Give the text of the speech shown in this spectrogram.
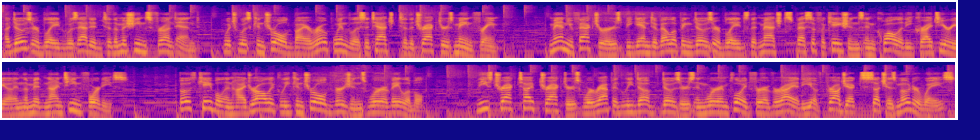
a dozer blade was added to the machine's front end, which was controlled by a rope windlass attached to the tractor's main frame. Manufacturers began developing dozer blades that matched specifications and quality criteria in the mid-1940s. Both cable and hydraulically controlled versions were available. These track-type tractors were rapidly dubbed dozers and were employed for a variety of projects such as motorways,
